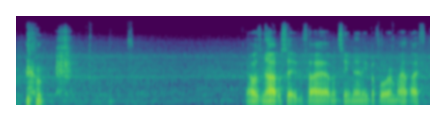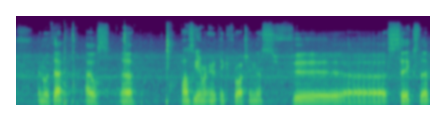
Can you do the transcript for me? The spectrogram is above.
that was not a save if I haven't seen any before in my life. And with that, I'll uh, pause the game right here. Thank you for watching this uh, sixth, ep-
